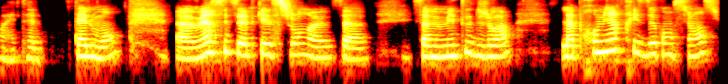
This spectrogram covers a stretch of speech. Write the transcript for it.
Ouais, tellement. Euh, merci de cette question, ça, ça me met toute joie. La première prise de conscience,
